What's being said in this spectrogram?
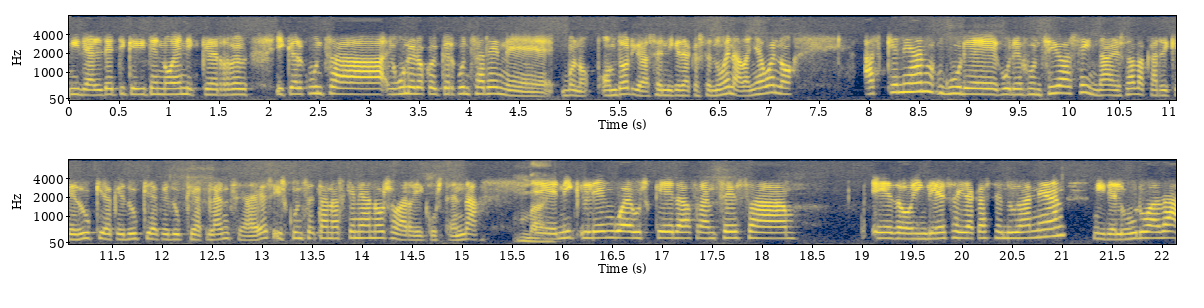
nire aldetik egiten nuen iker, ikerkuntza, eguneroko ikerkuntzaren, e, bueno, ondorioa zen nik edakasten duena, baina, bueno, azkenean gure gure funtzioa zein da, ez da bakarrik edukiak, edukiak, edukiak lantzea, ez? Hizkuntzetan azkenean oso argi ikusten da. Bai. Eh, nik lengua euskera, frantsesa edo inglesa irakasten dudanean, nire helburua da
